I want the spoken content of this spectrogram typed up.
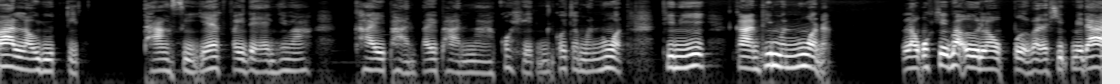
บ้านเราอยู่ติดทางสี่แยกไฟแดงใช่ไหมใครผ่านไปผ่านมาก็เห็นก็จะมานวด ทีนี้การที่มันนวดอะเราก็คิดว่าเออเราเปิดวันอาทิตย์ไม่ได้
